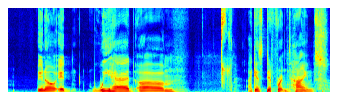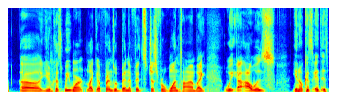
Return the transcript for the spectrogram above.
you know it we had um I guess different times uh you know because we weren't like a friends with benefits just for one time like we i was you know because it, it's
